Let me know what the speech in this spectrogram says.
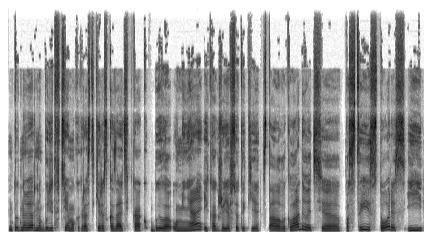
Тут, наверное, будет в тему как раз-таки рассказать, как было у меня и как же я все-таки стала выкладывать э, посты, сторис и,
